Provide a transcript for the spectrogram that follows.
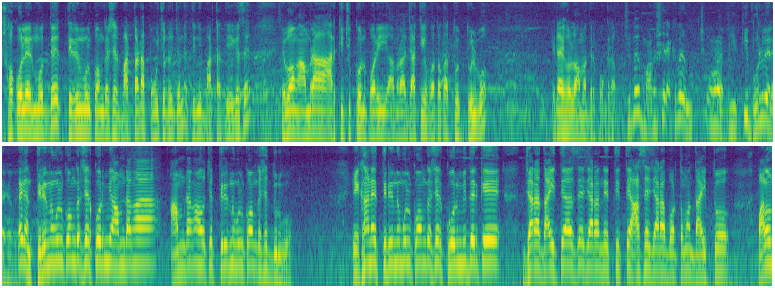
সকলের মধ্যে তৃণমূল কংগ্রেসের বার্তাটা পৌঁছানোর জন্য তিনি বার্তা দিয়ে গেছে। এবং আমরা আর কিছুক্ষণ পরেই আমরা জাতীয় পতাকা তুলব। এটাই হলো আমাদের প্রোগ্রাম। যেভাবে মানুষের একেবারে উচ্চ ভিড় কি একেবারে দেখেন তৃণমূল কংগ্রেসের কর্মী আমডাঙ্গা আমডাঙ্গা হচ্ছে তৃণমূল কংগ্রেসের দুর্গ। এখানে তৃণমূল কংগ্রেসের কর্মীদেরকে যারা দায়িত্বে আছে যারা নেতৃত্বে আছে যারা বর্তমান দায়িত্ব পালন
